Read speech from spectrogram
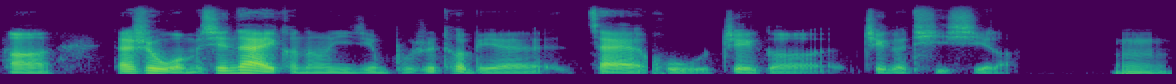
呃，但是我们现在可能已经不是特别在乎这个这个体系了。嗯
